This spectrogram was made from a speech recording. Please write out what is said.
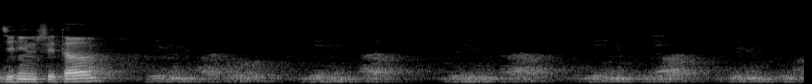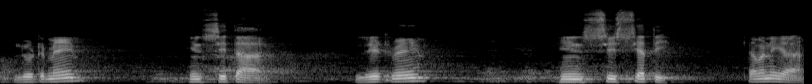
जिहिंसित लूट में हिंसिता, लेट में हिंसिष्यति। क्या बनेगा?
